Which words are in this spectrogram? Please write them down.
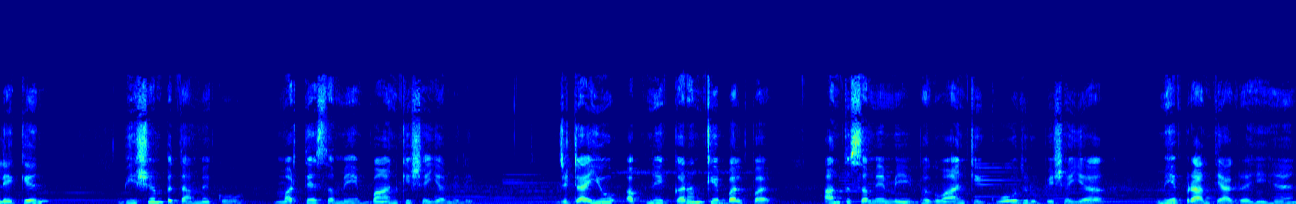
लेकिन भीष्म पितामह को मरते समय बाण की शैया मिली। जटायु अपने कर्म के बल पर अंत समय में भगवान की गोद रूपी शैया में प्राण त्याग रहे हैं।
